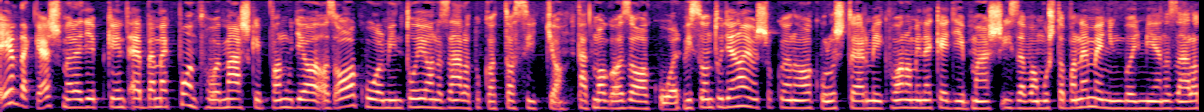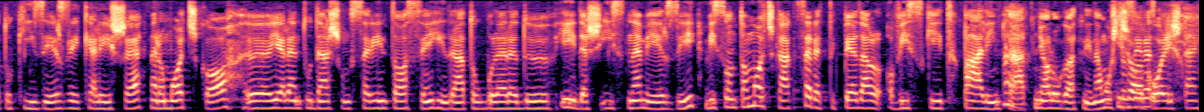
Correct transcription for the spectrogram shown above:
Érdekes, mert egyébként ebben meg pont, hogy másképp van, ugye az alkohol, mint olyan, olyan az állatokat taszítja, tehát maga az alkohol. Viszont ugye nagyon sok olyan alkoholos termék van, aminek egyéb más íze van. Most abban nem menjünk be, hogy milyen az állatok ízérzékelése, mert a macska jelen tudásunk szerint a szénhidrátokból eredő édes ízt nem érzi, viszont a macskák szeretik például a viszkit, pálinkát nyalogatni. Na most Kis azért alkoholisták.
